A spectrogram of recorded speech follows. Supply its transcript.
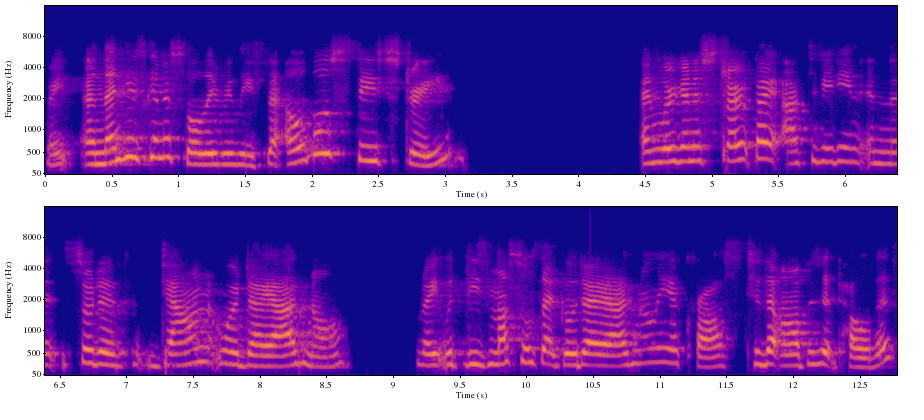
Right? And then he's going to slowly release. The elbows stay straight. And we're going to start by activating in the sort of downward diagonal, right? With these muscles that go diagonally across to the opposite pelvis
